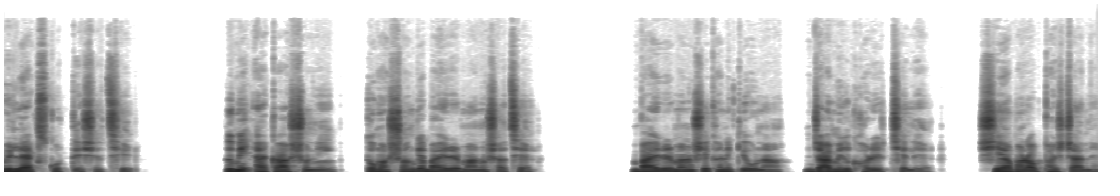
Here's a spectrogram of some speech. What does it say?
রিল্যাক্স করতে এসেছি। তুমি একা আসনি, তোমার সঙ্গে বাইরের মানুষ আছে। বাইরের মানুষ এখানে কেউ না, জামিল ঘরের ছেলে। সে আমার অভ্যাস জানে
